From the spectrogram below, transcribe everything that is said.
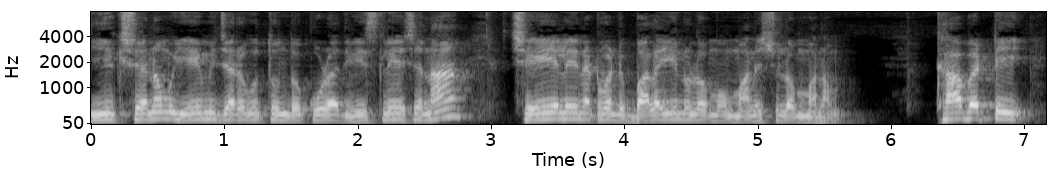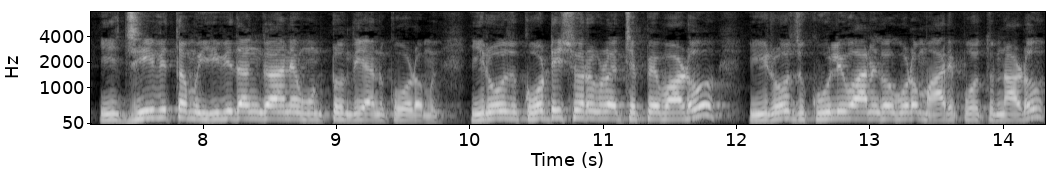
ఈ క్షణము ఏమి జరుగుతుందో కూడా అది విశ్లేషణ చేయలేనటువంటి బలహీనులము మనుషులం మనం. కాబట్టి ఈ జీవితం ఈ విధంగానే ఉంటుంది అనుకోవడం. ఈరోజు కోటీశ్వరు కూడా చెప్పేవాడు ఈరోజు కూలివానిగా కూడా మారిపోతున్నాడు.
